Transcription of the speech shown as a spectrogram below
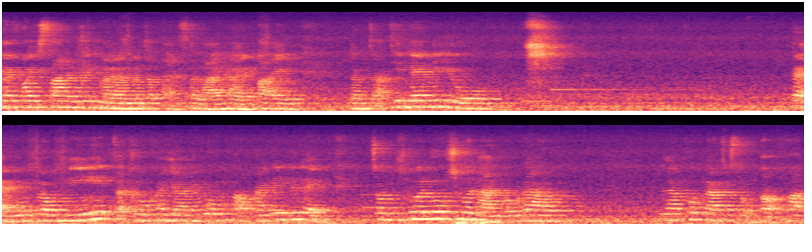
ค่อยๆสร้างขึ้นมา มันจะแตกสลายหายไป หลังจากที่แม่ไม่อยู่ แต่วงกลมนี้จะถูกขยายวงต่อไปเรื่อยๆ จนชั่วลูกชั่วหลานของเรา แล้วพวกเราจะส่งต่อความ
